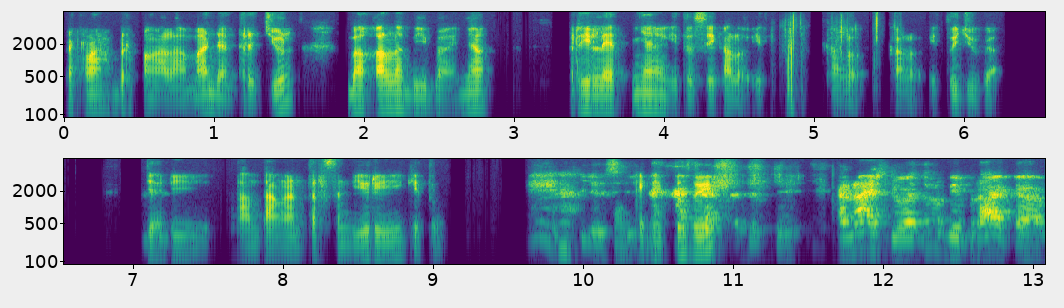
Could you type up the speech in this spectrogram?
pernah berpengalaman dan terjun, bakal lebih banyak relate-nya gitu sih kalau itu kalau kalau itu juga jadi tantangan tersendiri gitu. Iya. Mungkin itu sih. Karena S2 itu lebih beragam.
